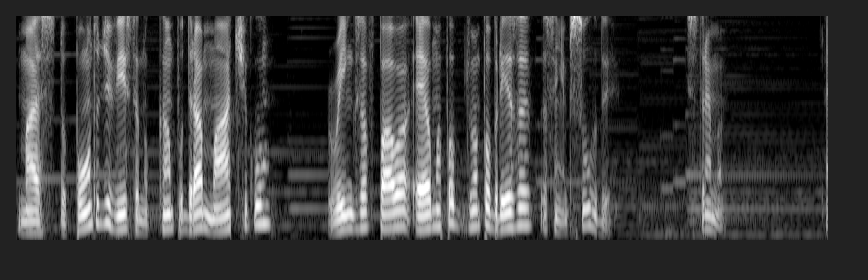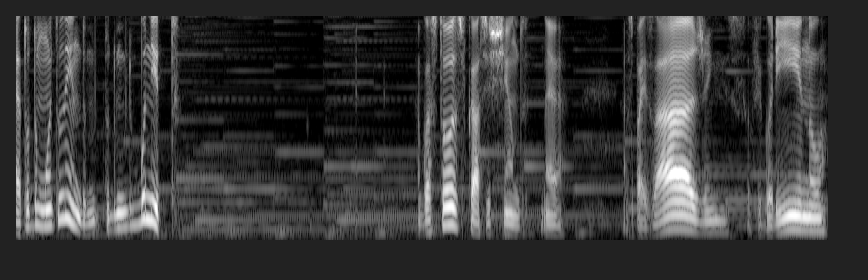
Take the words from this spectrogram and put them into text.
Mas, do ponto de vista no campo dramático, Rings of Power é uma, de uma pobreza assim, absurda, extrema. É tudo muito lindo, tudo muito bonito. É gostoso ficar assistindo, né? As paisagens, o figurino,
